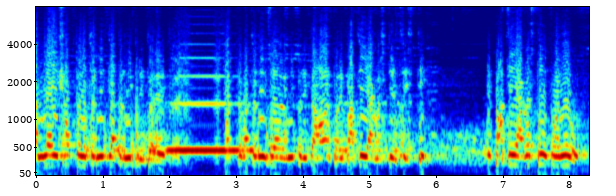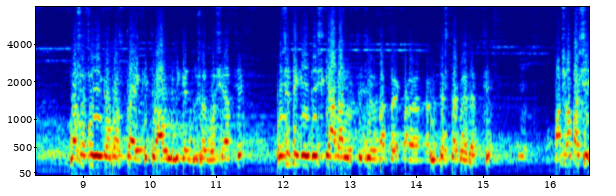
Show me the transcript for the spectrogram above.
আমরা এই সত্তর বছর নির্যাতন নিপীড়িত হয়েছে। সত্তর বছর নির্যাতন নিপীড়িত হওয়ার পরে পাঁচই আগস্টের সৃষ্টি। এই পাঁচই আগস্টের পরেও প্রশাসনিক অবস্থায় কিছু আওয়ামী লীগের দূষণ বসে আছে। বসে থেকে এই দেশকে আবার উত্তেজিত করার চেষ্টা করে যাচ্ছে। পাশাপাশি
